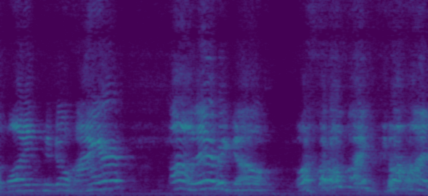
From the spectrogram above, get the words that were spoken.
the volume could go higher. Oh, there we go. Oh, oh my God.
